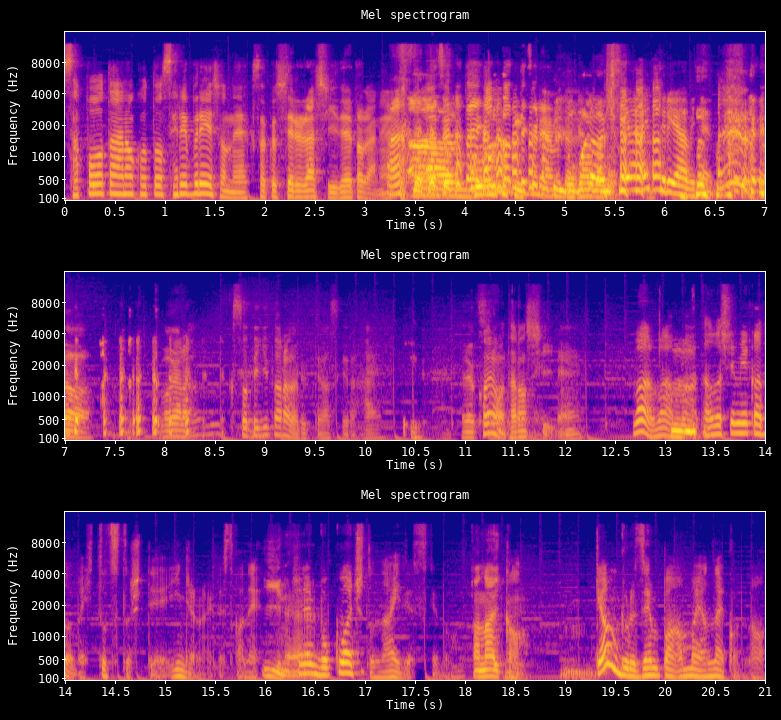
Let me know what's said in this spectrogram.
サポーターのことセレブレーションの約束してるらしいでとかね。絶対頑張ってくれよみたいな。気合入ってるやん、みたいな。そう。わからん。クソ適当なこと言ってますけど、はい。こういうのも楽しいね。まあまあうんまあ、楽しみ方の一つとしていいんじゃないですかね。いいちなみにね。僕はちょっとないですけども。あ、ないか。うんギャンブル全般あんまやんないからな。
